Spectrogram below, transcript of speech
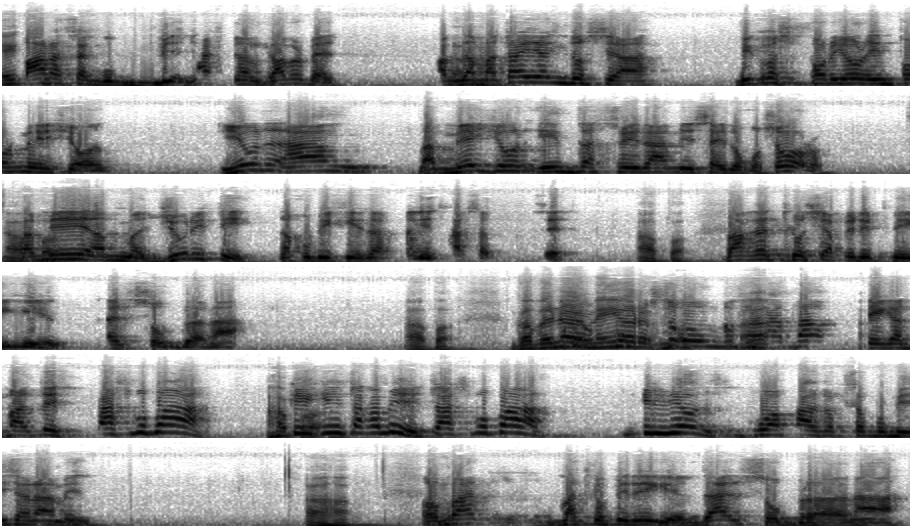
Eh, para sa national government. Pag namatay ang industria, because for your information, yun ang major industry namin sa Ilocosur. Opo. Kami ang majority na kumikita at taxes. Opo. Bakit ko siya pinipigil? Dahil sobra na. Opo. Governor, Kung Mayor, gusto kong ah, makinabang, take advantage. Taas mo pa. Opo. Kikita kami. Taas mo pa. Millions pumapasok sa probinsya namin. aha. O ba't, ba't ko pinigil? Dahil sobra na.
